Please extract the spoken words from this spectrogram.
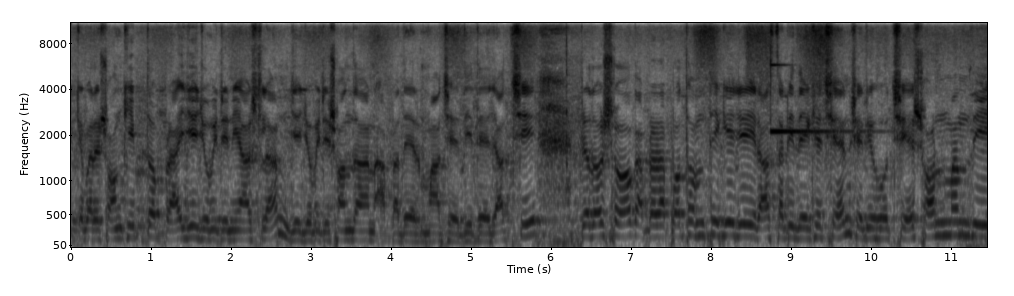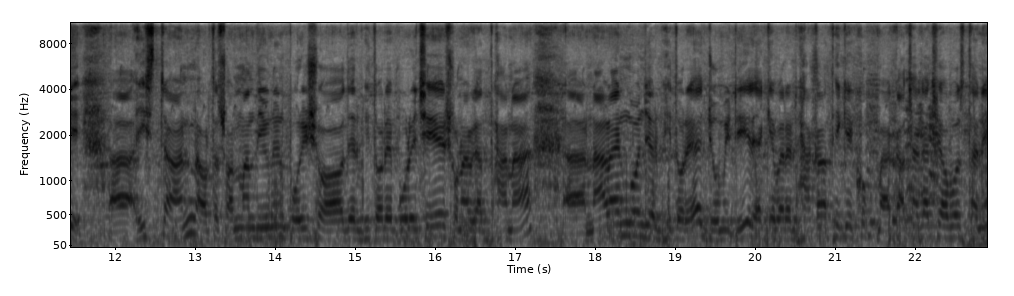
একেবারে সংক্ষিপ্ত প্রাইজে জমিটি নিয়ে আসলাম। যে জমিটির সন্ধান আপনাদের মাঝে দিতে যাচ্ছি। প্রিয় দর্শক আপনারা প্রথম থেকে যে রাস্তাটি দেখেছেন সেটি হচ্ছে সন্মানদি আহ, ইস্টার্ন অর্থাৎ সন্মানদি ইউনিয়ন পরিষদের ভিতরে পড়েছে সোনারগাঁ থানা নারায়ণগঞ্জের ভিতরে জমিটির একেবারে ঢাকা থেকে খুব কাছাকাছি অবস্থানে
